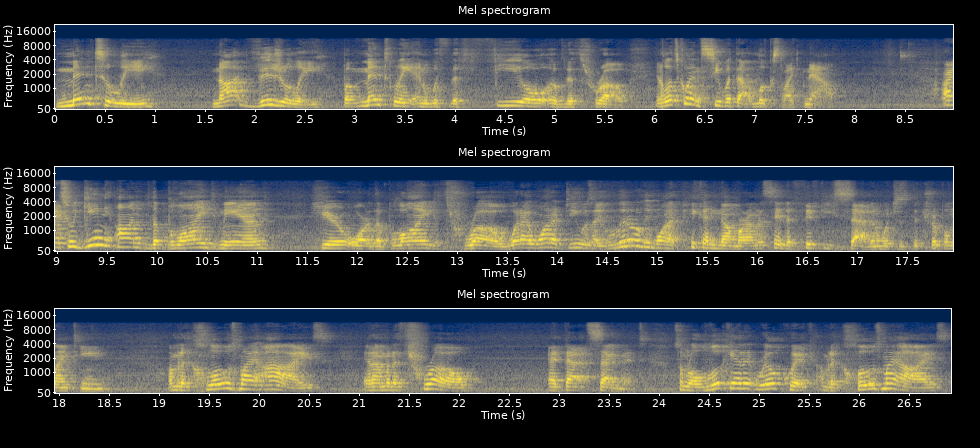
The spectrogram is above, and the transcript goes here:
mentally, not visually, but mentally and with the feel of the throw. And let's go ahead and see what that looks like now. All right, so again on the blind man here or the blind throw, what I want to do is I literally want to pick a number. I'm going to say the 57, which is the triple 19. I'm going to close my eyes and I'm going to throw at that segment. So I'm going to look at it real quick. I'm going to close my eyes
